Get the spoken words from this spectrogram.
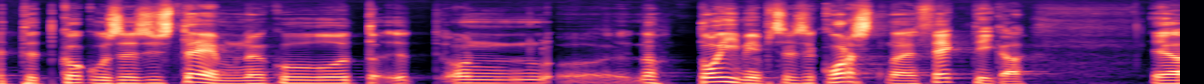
et, et kogu see süsteem nagu on noh, toimib sellise korstna efektiga. ja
